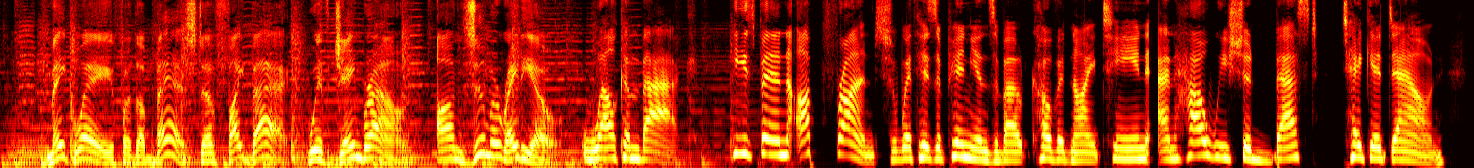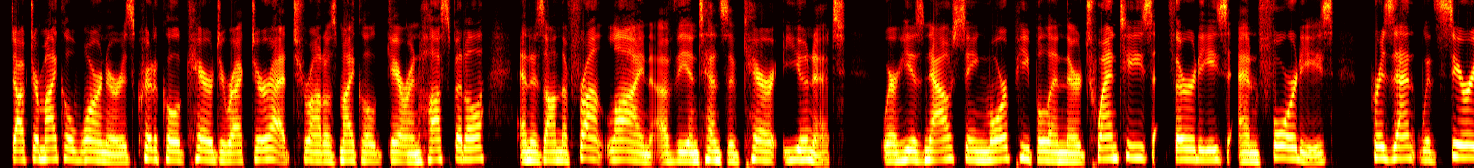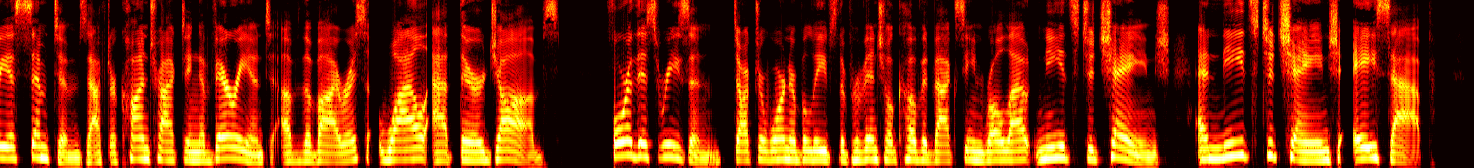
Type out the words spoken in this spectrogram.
Make way for the best of Fight Back with Jane Brown on Zoomer Radio. Welcome back. He's been upfront with his opinions about COVID 19 and how we should best take it down. Dr. Michael Warner is critical care director at Toronto's Michael Garron Hospital and is on the front line of the intensive care unit, where he is now seeing more people in their 20s, 30s, and 40s present with serious symptoms after contracting a variant of the virus while at their jobs. For this reason, Dr. Warner believes the provincial COVID vaccine rollout needs to change and needs to change ASAP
